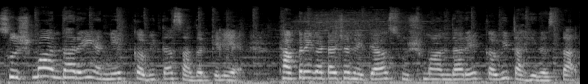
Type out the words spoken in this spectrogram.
सुषमा अंधारे यांनी एक कविता सादर केली आहे. ठाकरे गटाच्या नेत्या सुषमा अंधारे कविताही रचतात.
